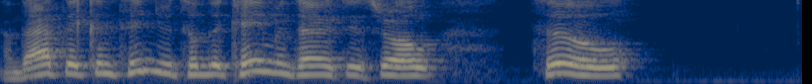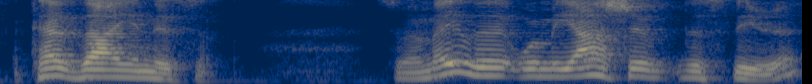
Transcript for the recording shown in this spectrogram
and that they continued till they came into Eretz Yisrael till Tezayin Nisim. So Mamela were miyashiv the stira,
